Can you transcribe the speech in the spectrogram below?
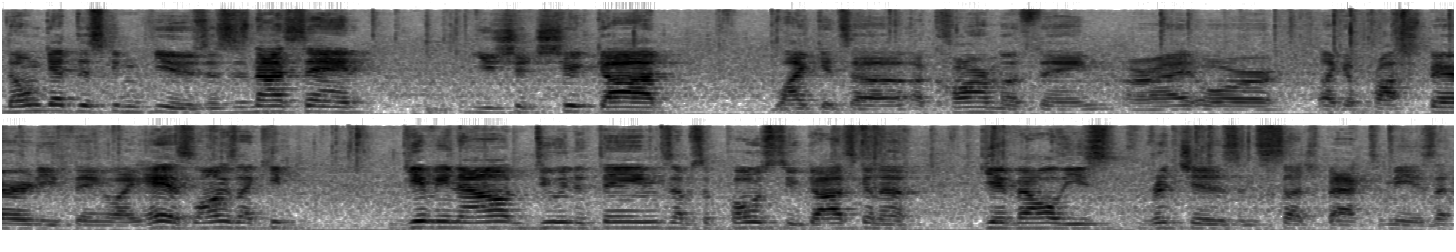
don't get this confused. This is not saying you should treat God like it's a, a karma thing, all right, or like a prosperity thing. Like, hey, as long as I keep giving out doing the things I'm supposed to, God's gonna give all these riches and such back to me. Is that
